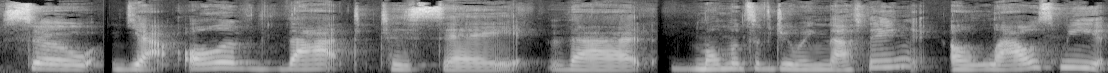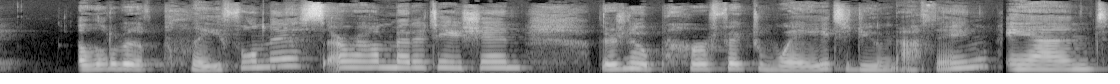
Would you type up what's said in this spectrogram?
So, yeah, all of that to say that moments of doing nothing allows me a little bit of playfulness around meditation. There's no perfect way to do nothing. And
